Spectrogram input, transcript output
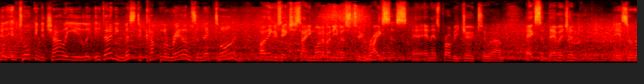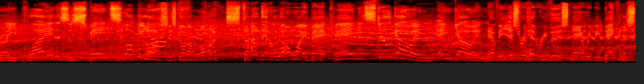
And, and talking to Charlie, he'd only missed a couple of rounds in that time. I think he was actually saying he might have only missed two races, and that's probably due to um, accident damage. And Here's a replay. This is Spence locking oh, up. She's gone a long, started that a long way back. And it's still going and going. Now, if he just hit reverse now, we'd be back in his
